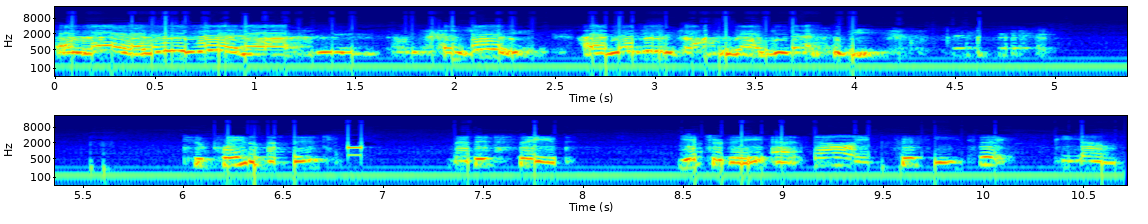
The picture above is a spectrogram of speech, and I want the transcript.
I know, I really would. Uh, I'm sorry. I have nothing to talk about. Get back to me. To play the message, message saved. Yesterday at 9.56 p.m.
